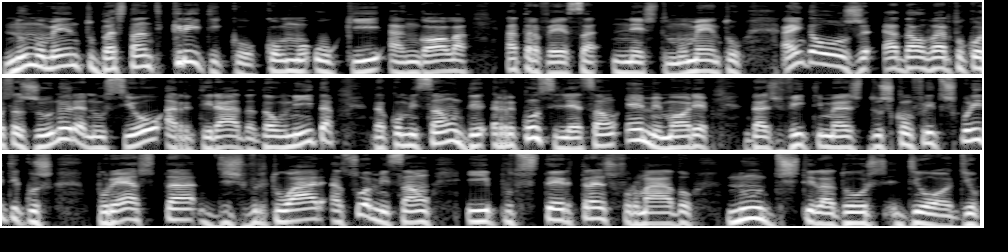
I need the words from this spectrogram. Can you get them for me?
num momento bastante crítico como o que Angola atravessa neste momento. Ainda hoje, Adalberto Costa Júnior anunciou a retirada da UNITA da Comissão de Reconciliação em memória das vítimas dos conflitos políticos, por esta desvirtuar a sua missão e por se ter transformado num destilador de ódio.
